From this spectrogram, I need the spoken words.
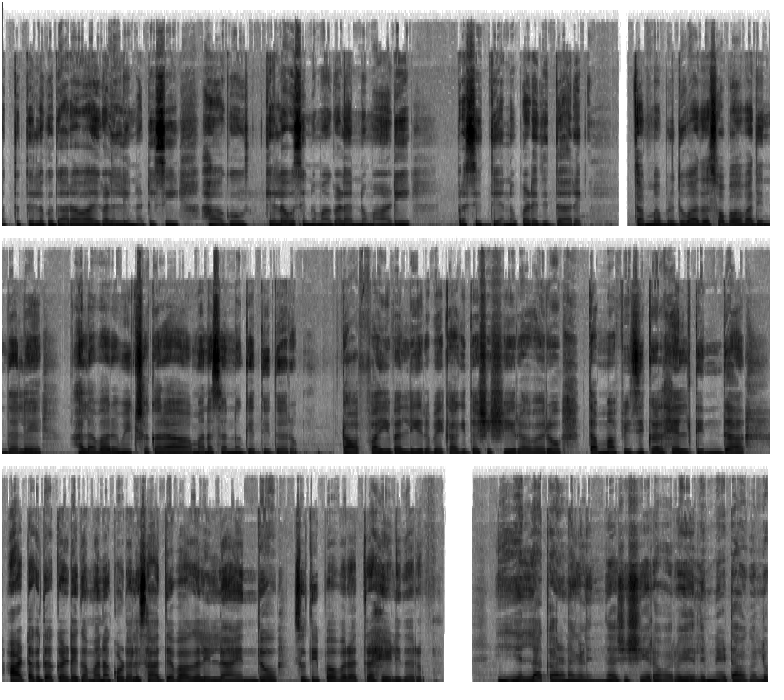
ಮತ್ತು ತೆಲುಗು ಧಾರಾವಾಹಿಗಳಲ್ಲಿ ನಟಿಸಿ ಹಾಗೂ ಕೆಲವು ಸಿನಿಮಾಗಳನ್ನು ಮಾಡಿ ಪ್ರಸಿದ್ಧಿಯನ್ನು ಪಡೆದಿದ್ದಾರೆ. ತಮ್ಮ ಮೃದುವಾದ ಸ್ವಭಾವದಿಂದಲೇ ಹಲವಾರು ವೀಕ್ಷಕರ ಮನಸ್ಸನ್ನು ಗೆದ್ದಿದ್ದರು. ಟಾಪ್ ಫೈವಲ್ಲಿ ಇರಬೇಕಾಗಿದ್ದ ಶಿಶಿರ್ ಅವರು ತಮ್ಮ ಫಿಸಿಕಲ್ ಹೆಲ್ತಿಂದ ಆಟದ ಕಡೆ ಗಮನ ಕೊಡಲು ಸಾಧ್ಯವಾಗಲಿಲ್ಲ ಎಂದು ಸುದೀಪ್ ಅವರ ಹತ್ರ ಹೇಳಿದರು. ಈ ಎಲ್ಲ ಕಾರಣಗಳಿಂದ ಶಿಶಿರ್ ಅವರು ಎಲಿಮಿನೇಟ್ ಆಗಲು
